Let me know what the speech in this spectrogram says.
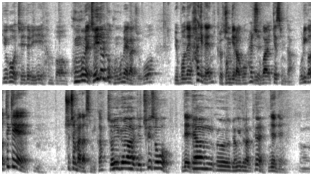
이거 저희들이 한번 궁금해 저희들도 궁금해가지고 이번에 하게 된 그렇죠. 동기라고 할 예. 수가 있겠습니다. 우리가 어떻게 음. 추천받았습니까? 저희가 이제 최소 네네. 폐암 그 명의들한테 네네. 어,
